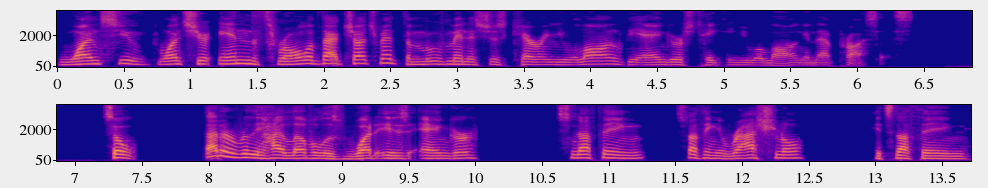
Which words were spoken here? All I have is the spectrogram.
once you once you're in the thrall of that judgment, the movement is just carrying you along. The anger is taking you along in that process. So that at a really high level is what is anger. It's nothing. It's nothing irrational. It's nothing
